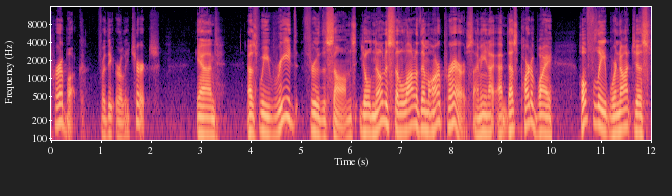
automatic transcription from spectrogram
prayer book for the early church. And as we read through the Psalms, you'll notice that a lot of them are prayers. I mean, I, I, that's part of why hopefully we're not just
